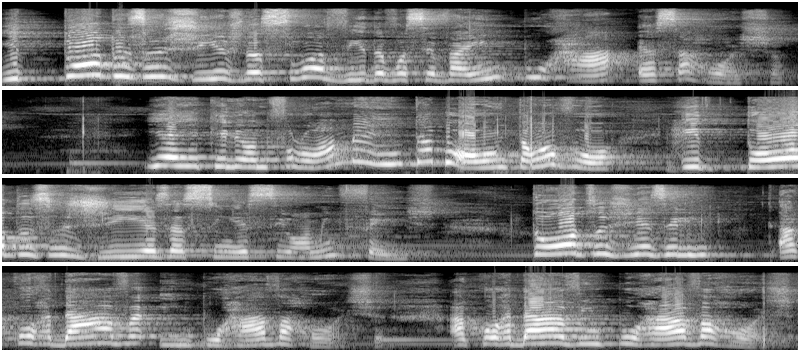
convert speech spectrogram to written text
E todos os dias da sua vida você vai empurrar essa rocha. E aí aquele homem falou: Amém, tá bom, então eu vou. E todos os dias assim esse homem fez. Todos os dias ele acordava e empurrava a rocha. Acordava e empurrava a rocha.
